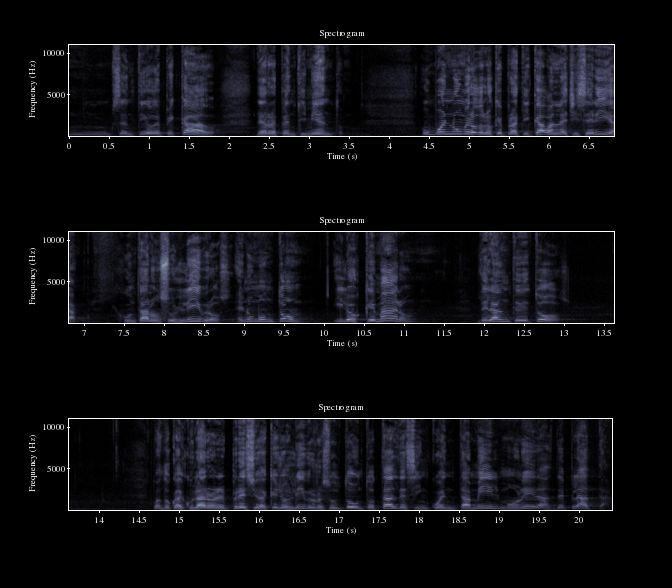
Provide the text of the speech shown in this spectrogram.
un sentido de pecado, de arrepentimiento. Un buen número de los que practicaban la hechicería juntaron sus libros en un montón y los quemaron, delante de todos. Cuando calcularon el precio de aquellos libros resultó un total de 50 mil monedas de plata.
